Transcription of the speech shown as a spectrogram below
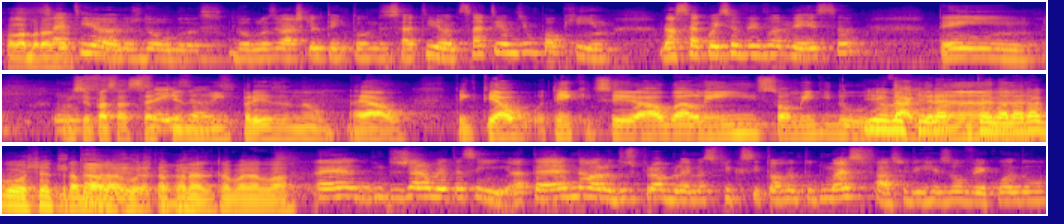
colaborador? Sete anos, Douglas. Douglas, eu acho que ele tem em torno de sete anos. Sete anos e um pouquinho. Na sequência vem Vanessa, tem Você passar sete seis anos numa empresa, não, é algo. Tem que ter algo, tem que ser algo além somente do E eu da que, a- grana. que a galera gosta de Então, trabalhar, gosta pra caralho de trabalhar lá. É, geralmente assim, até na hora dos problemas fica, se torna tudo mais fácil de resolver quando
